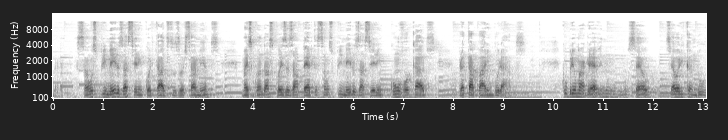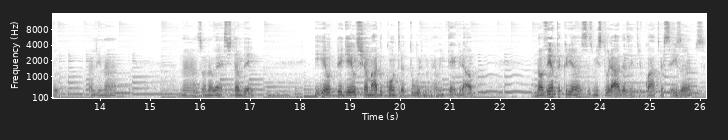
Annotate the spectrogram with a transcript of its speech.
Né? São os primeiros a serem cortados dos orçamentos, mas quando as coisas apertam, são os primeiros a serem convocados para taparem buracos. Cobri uma greve no, no céu, céu Aricanduva, ali na, na Zona Leste também. E eu peguei o chamado contraturno, né, o integral 90 crianças misturadas entre 4 a 6 anos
